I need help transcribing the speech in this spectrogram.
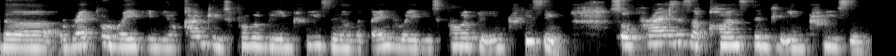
the repo rate in your country is probably increasing or the bank rate is probably increasing. So prices are constantly increasing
